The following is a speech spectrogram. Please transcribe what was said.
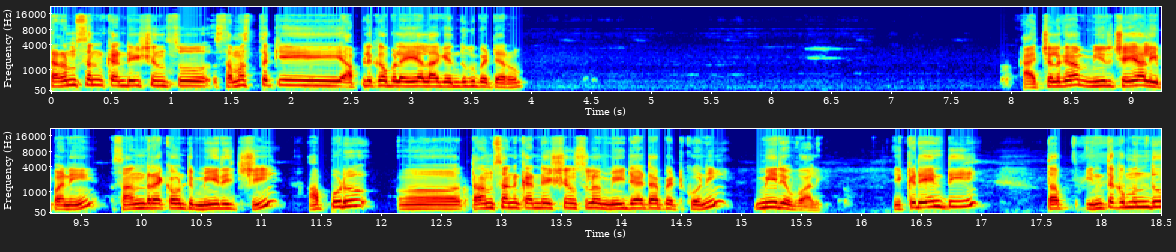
టర్మ్స్ అండ్ కండిషన్స్ సంస్థకి అప్లికబుల్ అయ్యేలాగా ఎందుకు పెట్టారు? యాక్చువల్గా మీరు చేయాలి ఈ పని. సన్ అకౌంట్ మీరిచ్చి అప్పుడు టర్మ్స్ అండ్ కండిషన్స్లో మీ డేటా పెట్టుకొని మీరు ఇవ్వాలి ఇక్కడ ఏంటి తప్పు ఇంతకుముందు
